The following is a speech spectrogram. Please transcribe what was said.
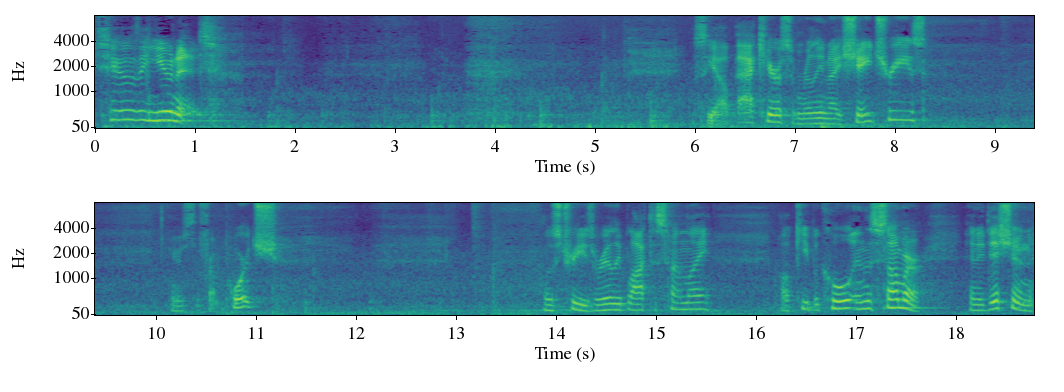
to the unit. See out back here, some really nice shade trees. Here's the front porch. Those trees really block the sunlight. I'll keep it cool in the summer. In addition,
